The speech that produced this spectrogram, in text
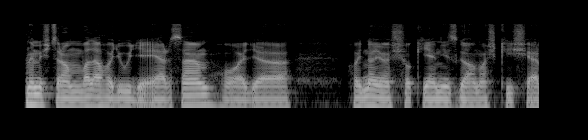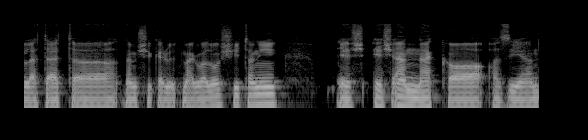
nem is tudom, valahogy úgy érzem, hogy hogy nagyon sok ilyen izgalmas kísérletet nem sikerült megvalósítani, és, és ennek a, az ilyen,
